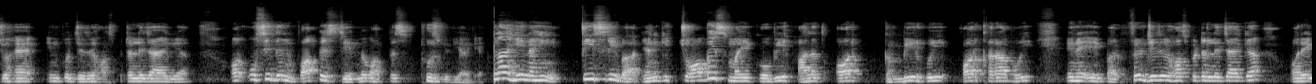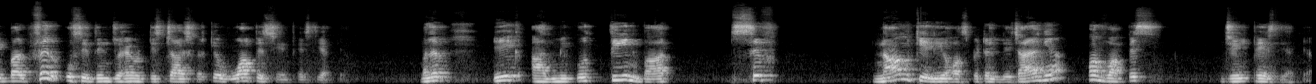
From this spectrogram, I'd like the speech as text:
जो है इनको जे हॉस्पिटल ले जाया गया, और उसी दिन वापस जेल में वापस ठूस भी दिया गया। ना ही नहीं, तीसरी बार, यानी कि 24 मई को भी हालत और गंभीर हुई और खराब हुई। इन्हें एक बार फिर जे हॉस्पिटल ले जाया गया, और एक बार फिर उसी दिन जो है वो डिस्चार्ज करके वापस जेल भेज दिया गया। मतलब एक आदमी को तीन बार सिर्फ़ नाम के लिए हॉस्पिटल ले जाया गया और वापस जेल भेज दिया गया।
